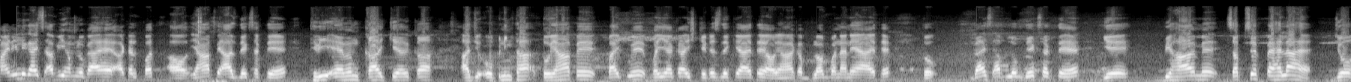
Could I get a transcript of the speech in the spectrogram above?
फाइनली गाइस अभी हम लोग आए हैं अटल पथ, और यहाँ पे आज देख सकते हैं three M M car care का आज ओपनिंग था। तो यहाँ पे बाइक हुए, भैया का स्टेटस देख के आए थे और यहाँ का ब्लॉग बनाने आए थे। तो गाइस आप लोग देख सकते हैं, ये बिहार में सबसे पहला है, जो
